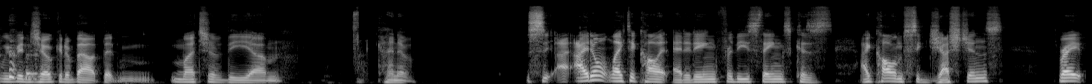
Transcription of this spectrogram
we've been joking about that much of the um kind of see, I don't like to call it editing for these things because I call them suggestions, right?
